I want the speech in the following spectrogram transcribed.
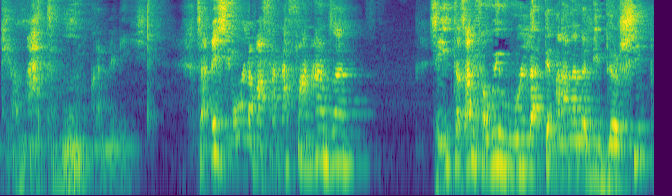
dia maty mongana ilay izy. Izany hoe izay olona mafanafana any izany, izay hita izany fa hoe olona tena hanana leadership,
